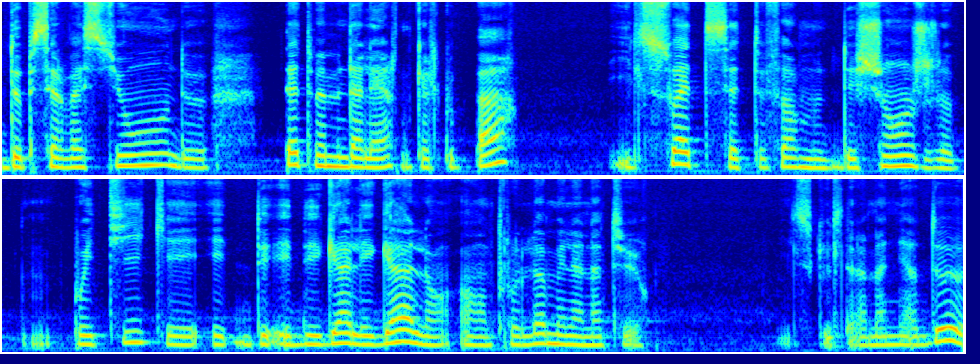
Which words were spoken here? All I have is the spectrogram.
d'observation, peut-être même d'alerte quelque part. Il souhaite cette forme d'échange poétique et, d'égal égal entre l'homme et la nature. Il sculpte à la manière d'eux.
